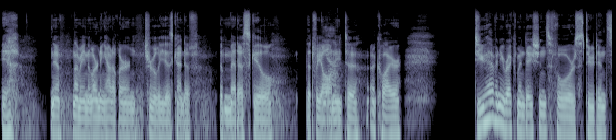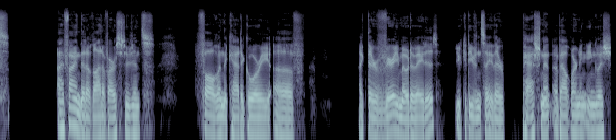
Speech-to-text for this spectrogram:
Yeah. Yeah. I mean, learning how to learn truly is kind of the meta skill that we all yeah. need to acquire. Do you have any recommendations for students? I find that a lot of our students fall in the category of like they're very motivated. You could even say they're passionate about learning English,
